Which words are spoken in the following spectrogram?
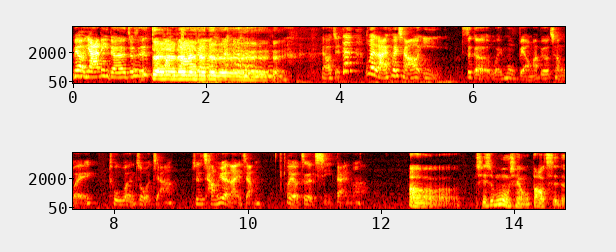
没有压力的，就是对对对对对对对对对。了解。但未来会想要以这个为目标吗？比如成为图文作家，就是长远来讲会有这个期待吗？哦、其实目前我抱持的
